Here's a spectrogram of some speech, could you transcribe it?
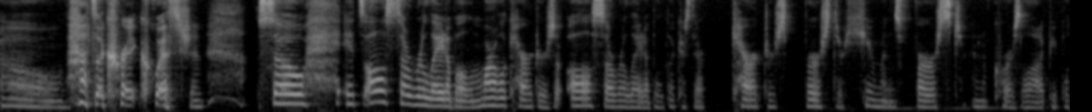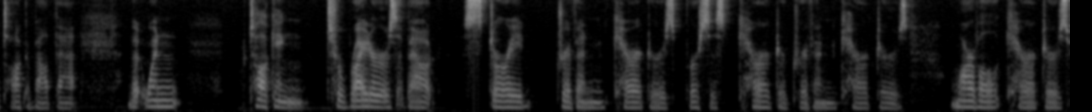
Oh, that's a great question. So it's all so relatable. Marvel characters are all so relatable because they're characters first, they're humans first. And of course, a lot of people talk about that. But when talking to writers about story driven characters versus character driven characters, Marvel characters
